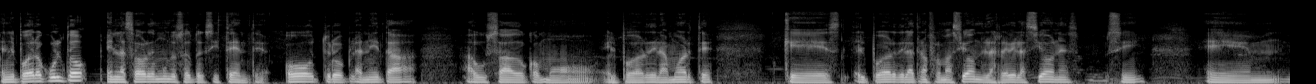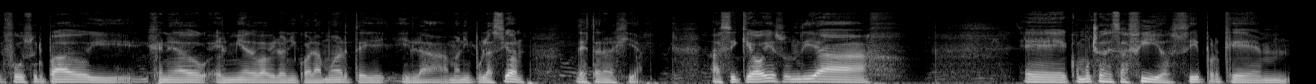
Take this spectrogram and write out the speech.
En el poder oculto, enlazador de mundos autoexistentes, otro planeta abusado como el poder de la muerte, que es el poder de la transformación, de las revelaciones, ¿sí? Em, fue usurpado y generado el miedo babilónico a la muerte y, la manipulación de esta energía. Así que hoy es un día eh, con muchos desafíos, ¿sí? porque em,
